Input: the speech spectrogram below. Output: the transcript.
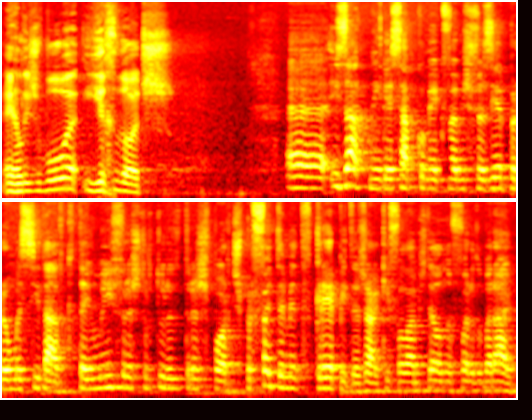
em Lisboa e arredores. Uh, exato, ninguém sabe como é que vamos fazer para uma cidade que tem uma infraestrutura de transportes perfeitamente decrépita, já aqui falámos dela na Fora do Baralho,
